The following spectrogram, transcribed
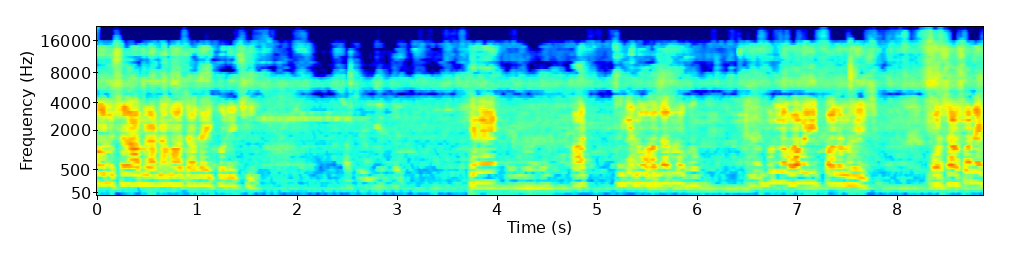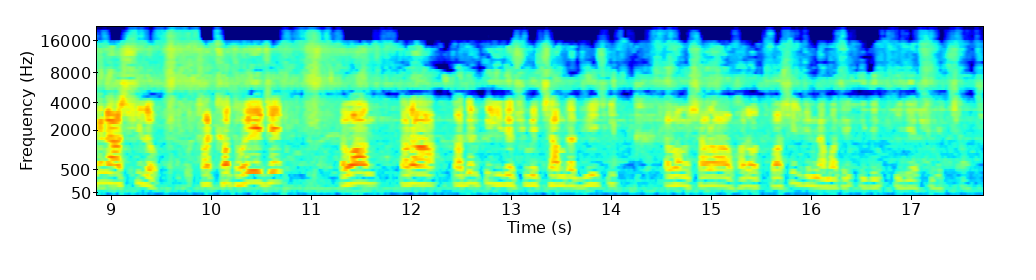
মানুষরা আমরা নামাজ আদায় করেছি। এখানে আট থেকে ন হাজার লোক সম্পূর্ণভাবে ঈদ পালন হয়েছে। প্রশাসন এখানে আসছিল, সাক্ষাৎ হয়েছে এবং তারা তাদেরকে ঈদের শুভেচ্ছা আমরা দিয়েছি এবং সারা ভারতবাসীর জন্য আমাদের ঈদের ঈদের শুভেচ্ছা আছে।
